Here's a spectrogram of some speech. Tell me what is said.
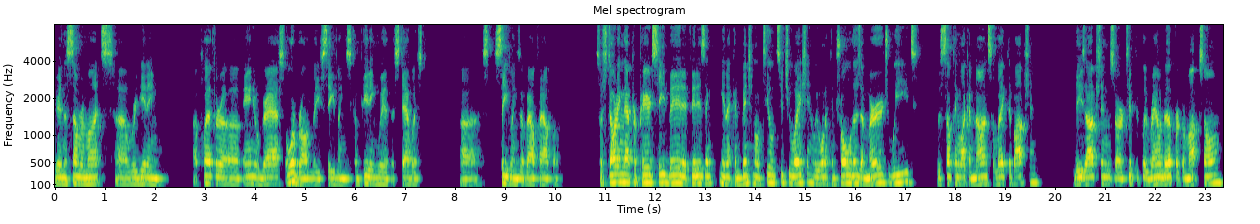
during the summer months uh, we're getting a plethora of annual grass or broadleaf seedlings competing with established uh, seedlings of alfalfa. So starting that prepared seed bed, if it is in a conventional tilled situation, we want to control those emerge weeds with something like a non-selective option. These options are typically Roundup or Gramoxone.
